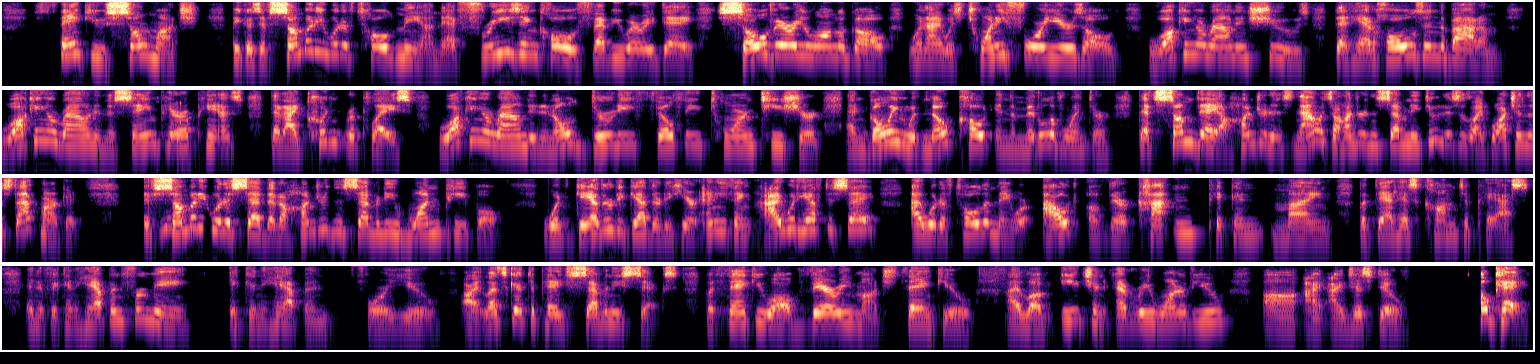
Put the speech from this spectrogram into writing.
Thank you so much because if somebody would have told me on that freezing cold February day, so very long ago, when I was 24 years old, walking around in shoes that had holes in the bottom, walking around in the same pair of pants that I couldn't replace, walking around in an old, dirty, filthy, torn t shirt, and going with no coat in the middle of winter, that someday 100 and now it's 172. This is like watching the stock market. If somebody would have said that 171 people would gather together to hear anything I would have to say, I would have told them they were out of their cotton picking mind. But that has come to pass. And if it can happen for me, it can happen for you. All right, let's get to page 76. But thank you all very much. Thank you. I love each and every one of you. Uh, I, I just do. Okay,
